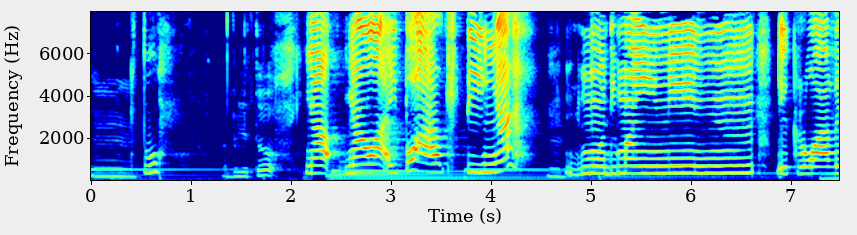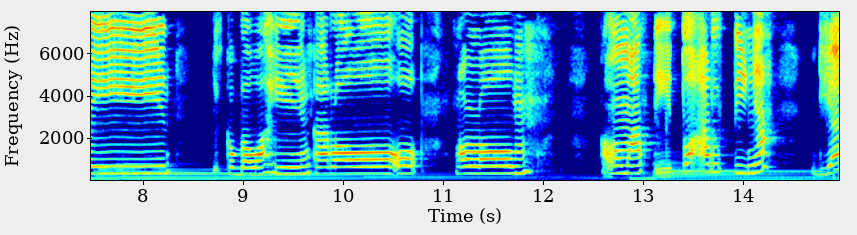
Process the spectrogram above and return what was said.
Hmm. tuh habis itu? Nya- nyawa itu artinya hmm. mau dimainin dikeluarin dikebawahin kalau kalau kalau mati itu artinya dia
